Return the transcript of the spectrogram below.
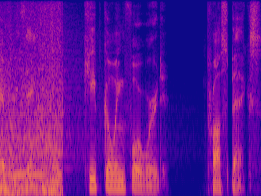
everything. Keep going forward. Prospex.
